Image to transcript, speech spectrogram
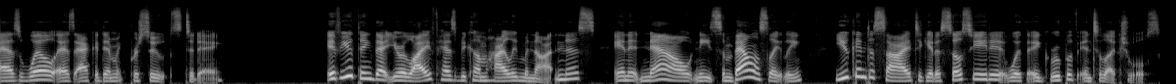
as well as academic pursuits today. If you think that your life has become highly monotonous and it now needs some balance lately, you can decide to get associated with a group of intellectuals.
